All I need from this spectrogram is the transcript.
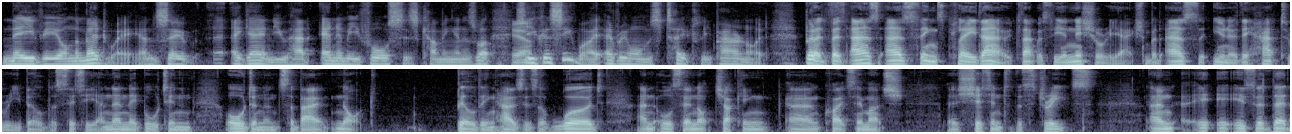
navy on the Medway. And so, again, you had enemy forces coming in as well. Yeah. So you can see why everyone was totally paranoid. But, but, but as as things played out, that was the initial reaction. But as you know, they had to rebuild the city, and then they brought in ordinance about not building houses of wood, and also not chucking um, quite so much uh, shit into the streets. And it, it is that that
